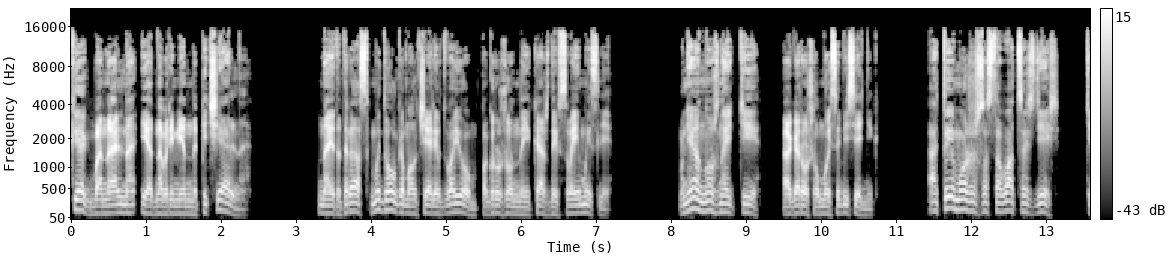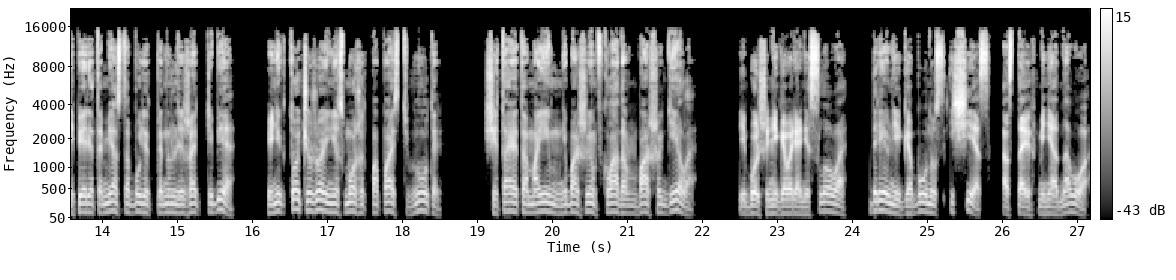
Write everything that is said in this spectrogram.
Как банально и одновременно печально. На этот раз мы долго молчали вдвоем, погруженные каждый в свои мысли. «Мне нужно идти», — огорошил мой собеседник. «А ты можешь оставаться здесь. Теперь это место будет принадлежать тебе, и никто чужой не сможет попасть внутрь. Считай это моим небольшим вкладом в ваше дело». И больше не говоря ни слова, древний Габунус исчез, оставив меня одного.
